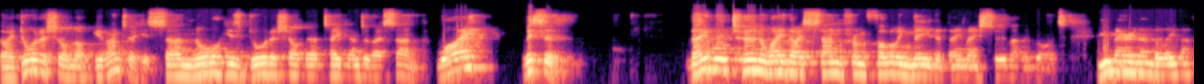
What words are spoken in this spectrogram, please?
Thy daughter shall not give unto his son, nor his daughter shalt thou take unto thy son. Why? Listen. They will turn away thy son from following me that they may serve other gods. You marry an unbeliever,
